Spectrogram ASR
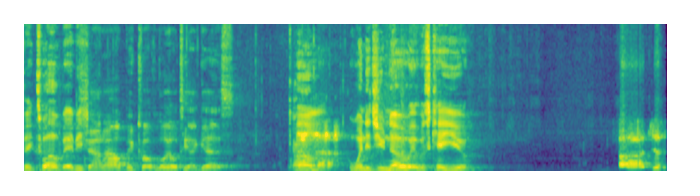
Big 12, baby. Shout out Big Twelve loyalty, I guess. Um, when did you know it was KU? Uh, just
